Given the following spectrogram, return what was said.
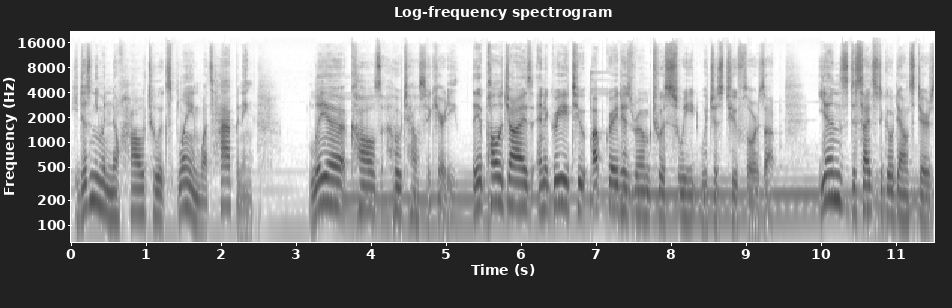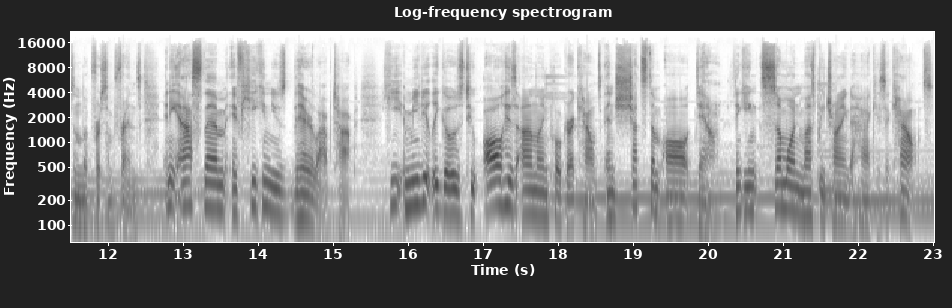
He doesn't even know how to explain what's happening. Leia calls hotel security. They apologize and agree to upgrade his room to a suite which is two floors up. Jens decides to go downstairs and look for some friends, and he asks them if he can use their laptop. He immediately goes to all his online poker accounts and shuts them all down, thinking someone must be trying to hack his accounts.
